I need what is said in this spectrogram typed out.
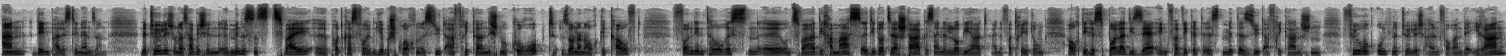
an den Palästinensern. Natürlich, und das habe ich in äh, mindestens zwei äh, Podcast-Folgen hier besprochen, ist Südafrika nicht nur korrupt, sondern auch gekauft von den Terroristen, äh, und zwar die Hamas, äh, die dort sehr stark ist, eine Lobby hat, eine Vertretung, auch die Hisbollah, die sehr eng verwickelt ist mit der südafrikanischen Führung und natürlich allen voran der Iran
